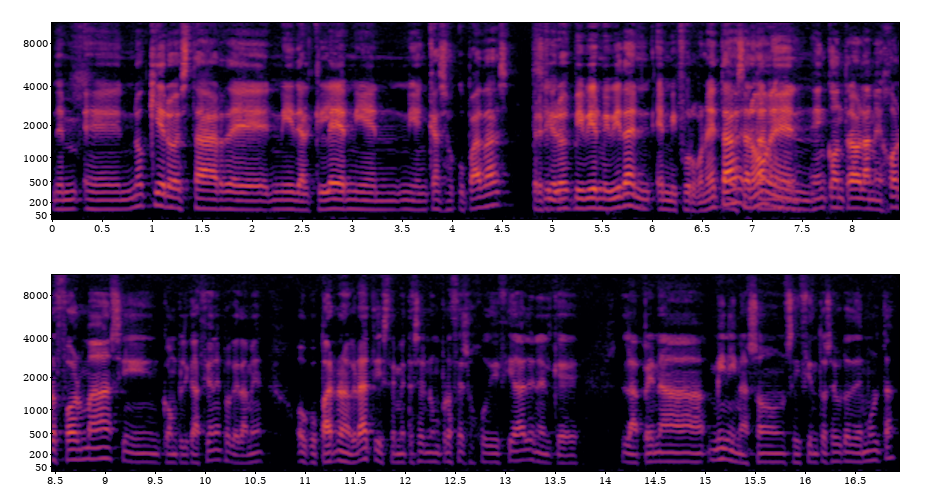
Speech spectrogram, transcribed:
de- eh, no quiero estar de- ni de alquiler ni en, ni en casas ocupadas, prefiero Sí. vivir mi vida en, en mi furgoneta, ¿no? En- He encontrado la mejor forma sin complicaciones porque también ocupar no es gratis. Te metes en un proceso judicial en el que la pena mínima son 600 euros de multa,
